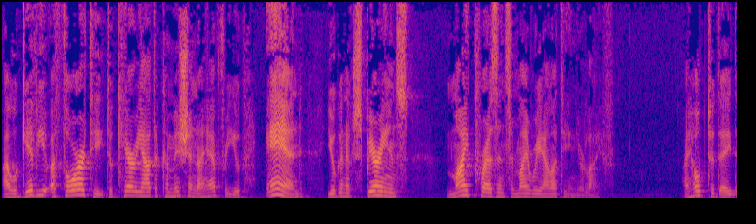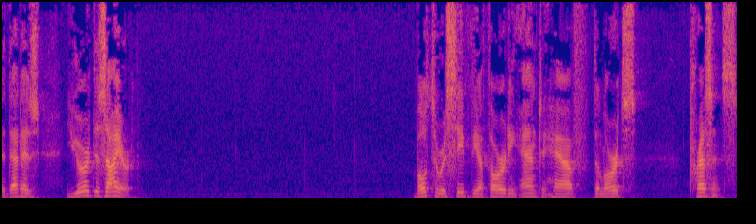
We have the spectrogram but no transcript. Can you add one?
I will give you authority to carry out the commission I have for you, and you're going to experience my presence and my reality in your life. I hope today that that is your desire both to receive the authority and to have the Lord's presence.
